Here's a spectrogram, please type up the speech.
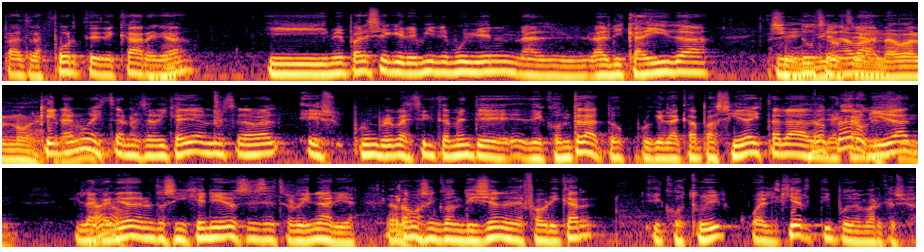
para transporte de carga, y me parece que le viene muy bien al, al Icaída Sí, industria, industria naval, naval nuestra, que la ¿no? nuestra, nuestra Icaída nuestra naval es por un problema estrictamente de contratos, porque la capacidad instalada, No, y la claro calidad sí. y la Claro. calidad de nuestros ingenieros es extraordinaria. Claro. Estamos en condiciones de fabricar y construir cualquier tipo de embarcación.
